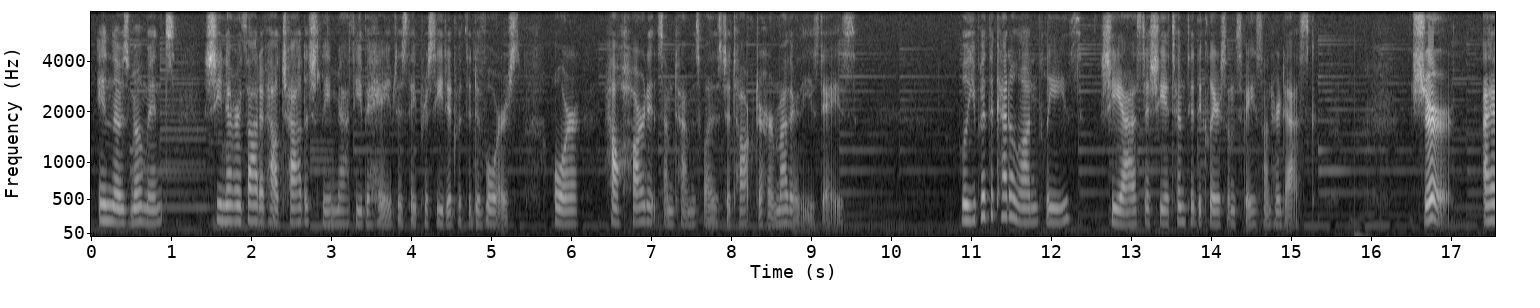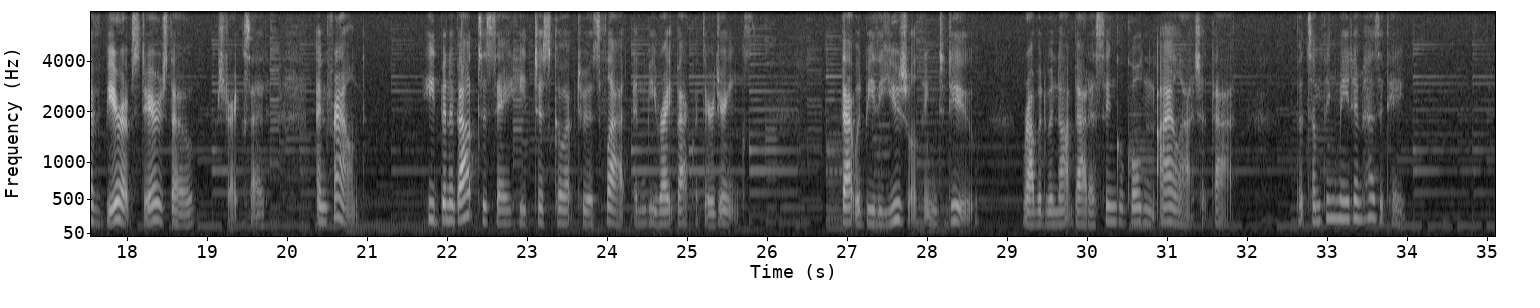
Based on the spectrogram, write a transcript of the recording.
In those moments, she never thought of how childishly Matthew behaved as they proceeded with the divorce, or how hard it sometimes was to talk to her mother these days. Will you put the kettle on, please? she asked as she attempted to clear some space on her desk. Sure. I have beer upstairs, though, Strike said, and frowned. He'd been about to say he'd just go up to his flat and be right back with their drinks. That would be the usual thing to do. Robin would not bat a single golden eyelash at that. But something made him hesitate.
